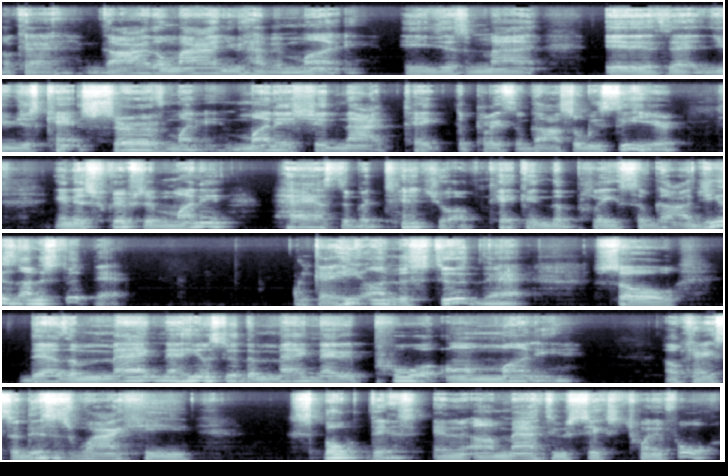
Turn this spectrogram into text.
Okay. God don't mind you having money. He just mind it is that you just can't serve money. Money should not take the place of God. So we see here in the scripture, money has the potential of taking the place of God. Jesus understood that. Okay, he understood that. So there's a magnet, he understood the magnetic pull on money. Okay, so this is why he spoke this in uh, Matthew 6 24.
